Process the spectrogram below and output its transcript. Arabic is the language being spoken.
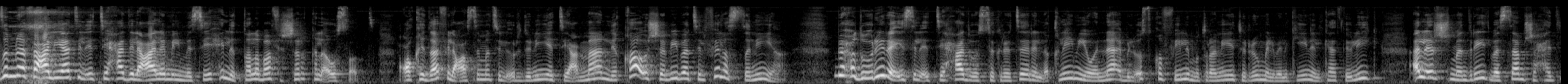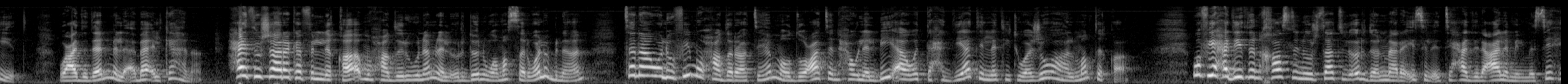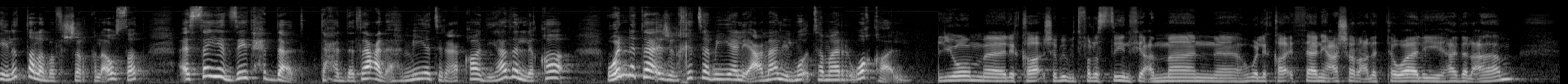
ضمن فعاليات الاتحاد العالمي المسيحي للطلبة في الشرق الأوسط عقد في العاصمة الأردنية عمان لقاء الشبيبة الفلسطينية بحضور رئيس الاتحاد والسكرتير الإقليمي والنائب الأسقفي لمطرانية الروم الملكيين الكاثوليك الإرشمندريت بسام شحديد وعددا من الآباء الكهنة. حيث شارك في اللقاء محاضرون من الأردن ومصر ولبنان تناولوا في محاضراتهم موضوعات حول البيئة والتحديات التي تواجهها المنطقة. وفي حديث خاص لنورسات الأردن مع رئيس الاتحاد العالمي المسيحي للطلبة في الشرق الأوسط السيد زيد حداد تحدث عن أهمية انعقاد هذا اللقاء والنتائج الختامية لأعمال المؤتمر وقال اليوم لقاء شبيبة فلسطين في عمان هو اللقاء الثاني عشر على التوالي هذا العام.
